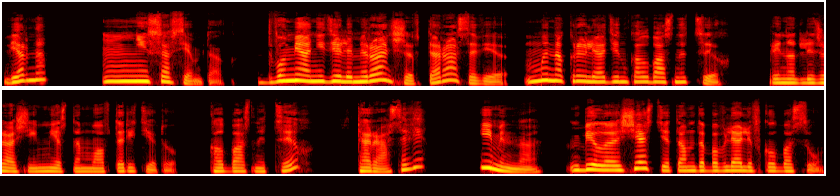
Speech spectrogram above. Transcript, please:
Верно? Не совсем так. Двумя неделями раньше в Тарасове мы накрыли один колбасный цех, принадлежащий местному авторитету. Колбасный цех в Тарасове? Именно. Белое счастье там добавляли в колбасу.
